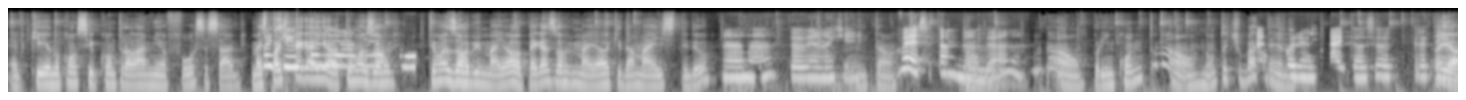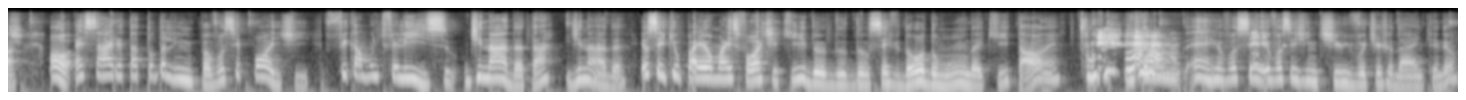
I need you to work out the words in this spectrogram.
É porque eu não consigo controlar a minha força, sabe? Mas pode pegar aí, ó. Tem umas orbes. Tem umas orbes maior. Pega as orbes maior que dá mais, entendeu? Aham, tô vendo aqui. Então. Véi, você tá me dando dano? Não, por enquanto não. Não tô te batendo. Por... Ah, então você pretende. Aí, ó. Ó, essa área tá toda limpa. Você pode ficar muito feliz. De nada, tá? De nada. Eu sei que o pai é o mais forte aqui do, do, do servidor, do mundo aqui e tal, né? Então, é, eu vou, ser, eu vou ser gentil e vou te ajudar, entendeu?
